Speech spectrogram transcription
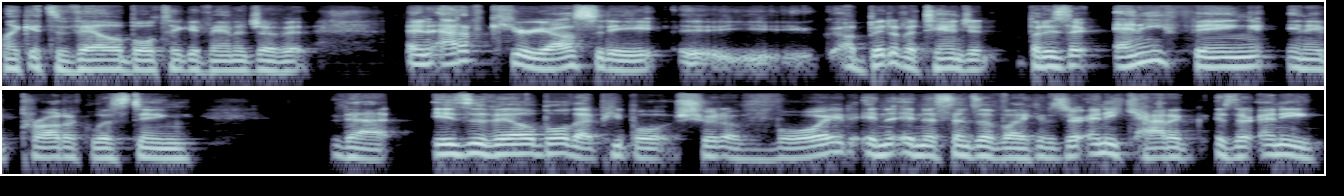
like it's available take advantage of it. And out of curiosity a bit of a tangent but is there anything in a product listing that is available that people should avoid? In in the sense of like is there any category is there any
